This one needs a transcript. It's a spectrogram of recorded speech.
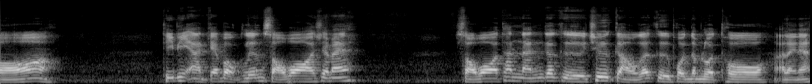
อ๋อ ที่พี่อาจแกบอกเรื่องสวใช่ไหมสวท่านนั้นก็คือชื่อเก่าก็คือพลตำรวจโทอะไรนะ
